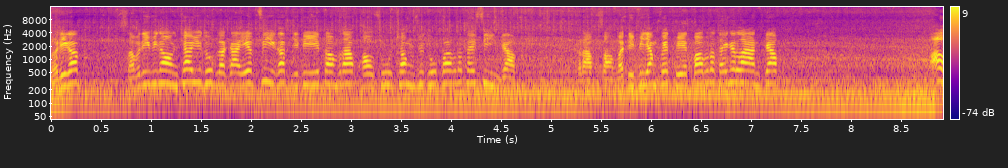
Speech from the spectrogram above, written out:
สวัสดีครับ สวัสดีพี่น้องชาวยูทูบราคาเอฟซีครับยินดีต้อนรับเข้าสู่ช่องยูทูบบ้านรถไทยซิ่งครับครับสวัสดีพี่ยังเพจเพจบ้านรถไทยกันลานครับ เอา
